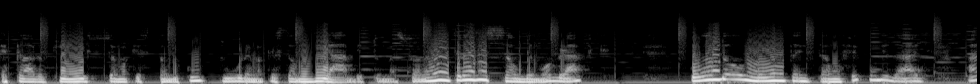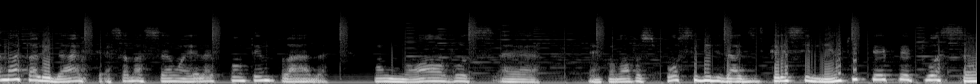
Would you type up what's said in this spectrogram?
é claro que isso é uma questão de cultura, é uma questão de hábito, mas falando em transição demográfica, quando aumenta então a fecundidade, a natalidade, essa nação ela é contemplada com novos é, é, com novas possibilidades de crescimento e perpetuação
